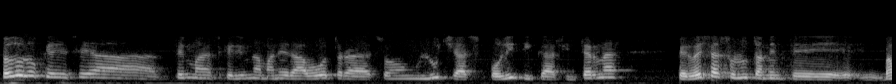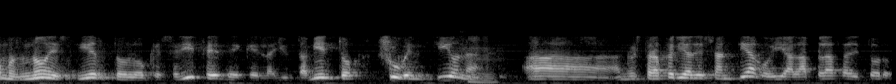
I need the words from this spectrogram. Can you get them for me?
Todo lo que sea temas que de una manera u otra son luchas políticas internas, pero es absolutamente, vamos, no es cierto lo que se dice de que el ayuntamiento subvenciona a nuestra feria de Santiago y a la Plaza de Toros.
